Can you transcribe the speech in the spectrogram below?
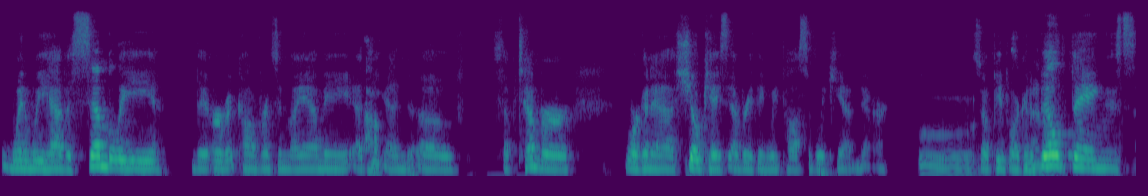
when we have assembly, the Urbit conference in Miami at oh. the end of September, we're going to showcase everything we possibly can there. Ooh, so people are going to build things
